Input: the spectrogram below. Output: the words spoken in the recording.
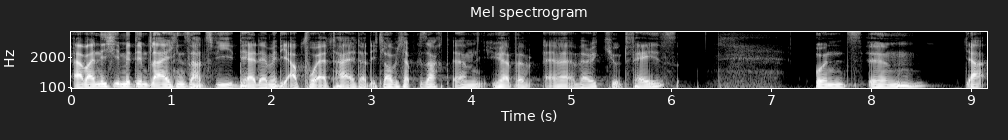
aber nicht mit dem gleichen Satz wie der, der mir die Abfuhr erteilt hat. Ich glaube, ich habe gesagt, ähm, you have a, a, very cute face. Und ähm, ja,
